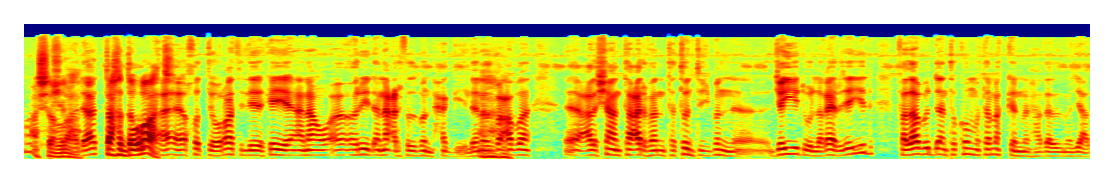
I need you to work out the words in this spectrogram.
ما شاء الله. تاخذ دورات. أخذ دورات لكي أنا أريد أن أعرف البن حقي لأن آه. البعض علشان تعرف أنت تنتج بن جيد ولا غير جيد فلا بد أن تكون متمكن من هذا المجال.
